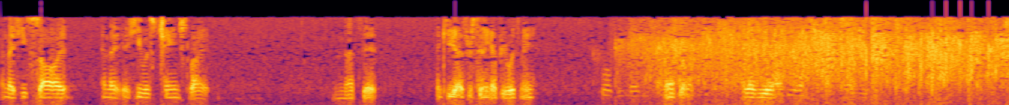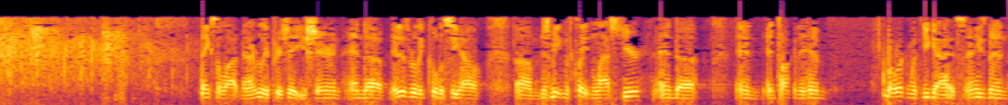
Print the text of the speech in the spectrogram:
and that he saw it and that he was changed by it. And that's it. Thank you guys for sitting up here with me. Thank you. I love you. Thanks a lot, man. I really appreciate you sharing, and uh, it is really cool to see how um, just meeting with Clayton last year and uh, and and talking to him about working with you guys, and he's been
